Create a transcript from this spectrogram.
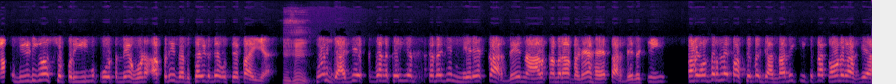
ਆਹ ਵੀਡੀਓ ਸੁਪਰੀਮ ਕੋਰਟ ਨੇ ਹੁਣ ਆਪਣੀ ਵੈਬਸਾਈਟ ਦੇ ਉੱਤੇ ਪਾਈ ਹੂੰ ਹੁਣ ਜੱਜ ਇੱਕ ਗੱਲ ਕਹੀ ਜਾਂਦਾ ਕਹਿੰਦਾ ਜੀ ਮੇਰੇ ਘਰ ਦੇ ਨਾਲ ਕਮਰਾ ਬਣਿਆ ਹੈ ਘਰ ਦੇ ਵਿੱਚ ਹੀ। ਪਰ ਉਧਰਲੇ ਪਾਸੇ ਮੈਂ ਜਾਂਦਾ ਨਹੀਂ ਕੀ ਪਤਾ ਕੌਣ ਰੱਖ ਗਿਆ।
